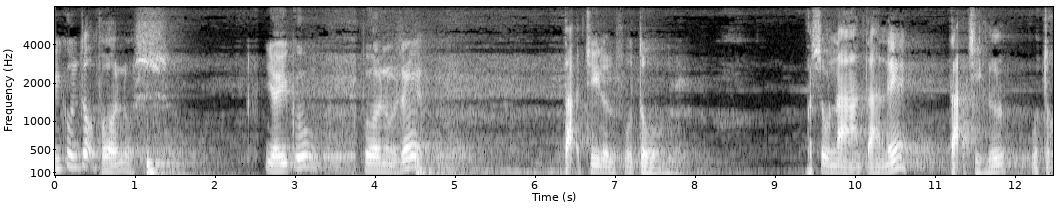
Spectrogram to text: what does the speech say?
iku untuk bonus. Yaiku bonuse takjilul futur. Kesunatane takjilul putu.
